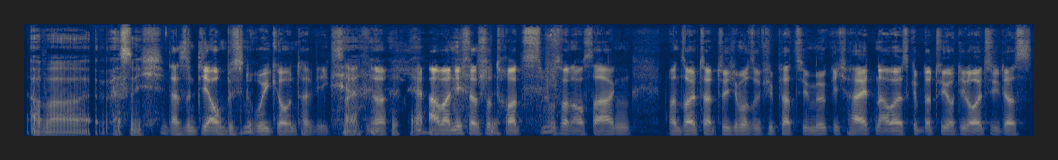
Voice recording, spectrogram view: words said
Aber weiß nicht. Da sind die auch ein bisschen ruhiger unterwegs halt, ne? ja. Aber nichtsdestotrotz muss man auch sagen, man sollte natürlich immer so viel Platz wie möglich halten, aber es gibt natürlich auch die Leute, die das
